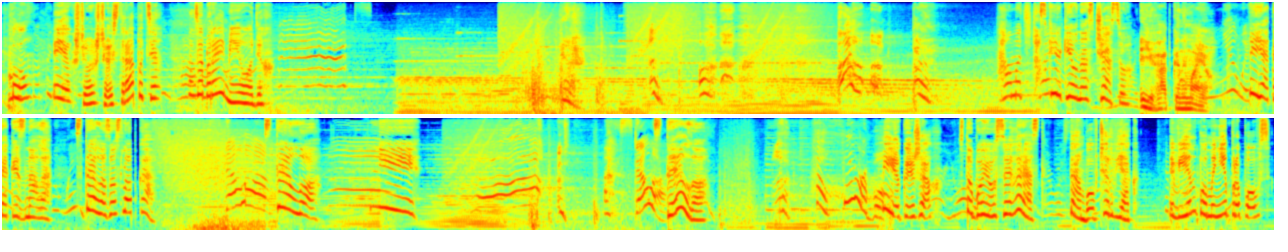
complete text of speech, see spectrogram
Блум, якщо щось трапиться, забирай мій одяг. У нас часу? І гадки не маю. Я так і знала. Стелла заслабка. Стелло! Ні! Стелло! Який жах. З тобою усе гаразд? Там був черв'як. Він по мені проповз.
